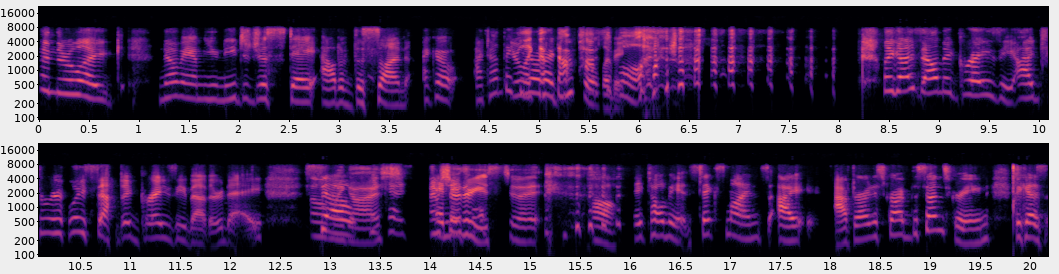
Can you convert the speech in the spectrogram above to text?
and they're like, no, ma'am, you need to just stay out of the sun. I go, I don't think you're you like, know that's not possible. like I sounded crazy. I truly sounded crazy the other day. Oh so, my gosh. Because, I'm sure they are used to it. oh, they told me at six months, I after I described the sunscreen, because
